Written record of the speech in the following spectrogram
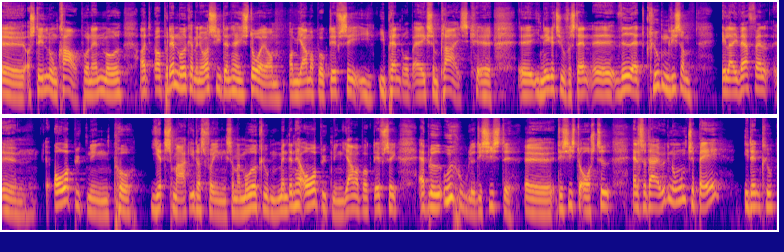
øh, og stille nogle krav på en anden måde. Og, og på den måde kan man jo også sige, at den her historie om, om Jammerbugt FC i, i Pandrup er eksemplarisk øh, øh, i negativ forstand, øh, ved at klubben ligesom, eller i hvert fald øh, overbygningen på Jetsmark Idrætsforening, som er moderklubben, men den her overbygning, Jammerbugt FC, er blevet udhulet de sidste, øh, de sidste års tid. Altså, der er jo ikke nogen tilbage i den klub.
